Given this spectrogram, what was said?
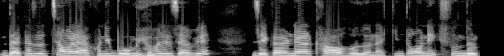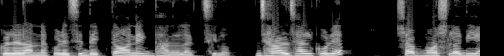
দেখা যাচ্ছে আমার এখনই বমি হয়ে যাবে, যে কারণে আর খাওয়া হলো না। কিন্তু অনেক সুন্দর করে রান্না করেছে, দেখতে অনেক ভালো লাগছিল। ঝাল ঝাল করে সব মশলা দিয়ে।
